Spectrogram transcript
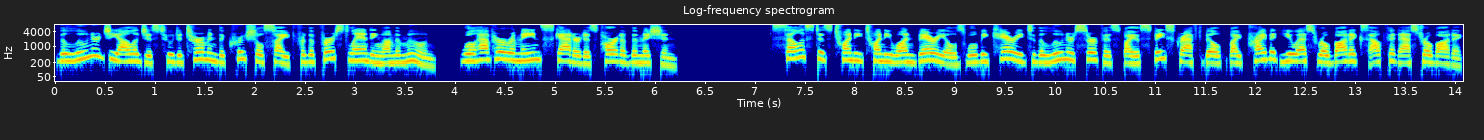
the lunar geologist who determined the crucial site for the first landing on the moon, will have her remains scattered as part of the mission. Celestis 2021 burials will be carried to the lunar surface by a spacecraft built by private U.S. robotics outfit Astrobotic.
